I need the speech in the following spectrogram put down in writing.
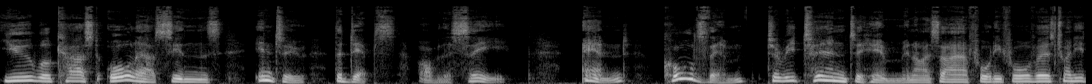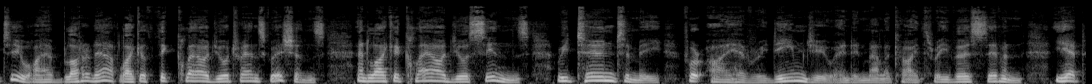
You will cast all our sins into the depths of the sea. And calls them to return to him in Isaiah 44 verse 22. I have blotted out like a thick cloud your transgressions, and like a cloud your sins. Return to me, for I have redeemed you. And in Malachi 3 verse 7, Yet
